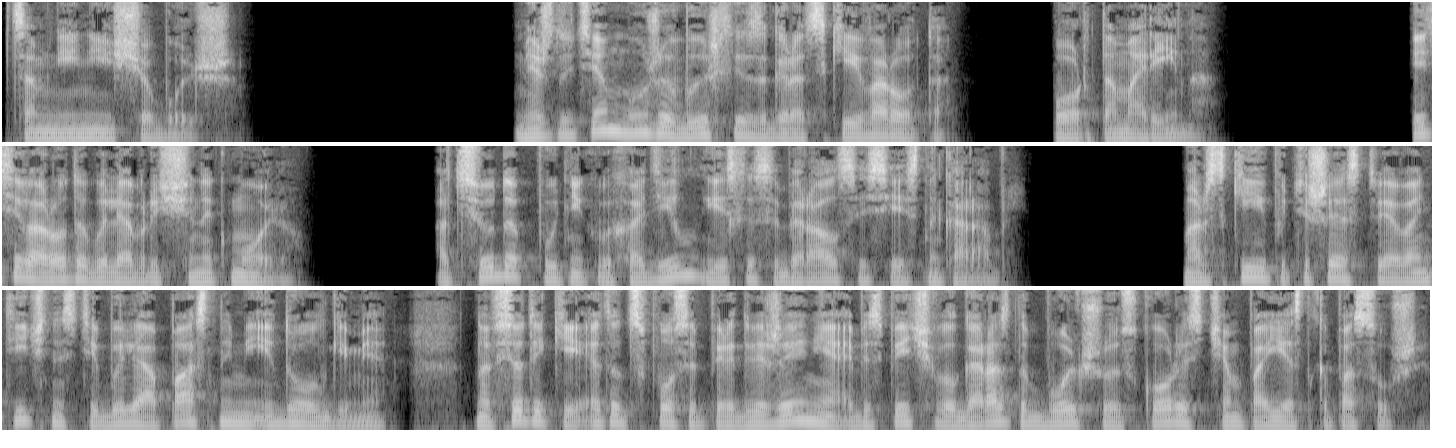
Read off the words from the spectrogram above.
сомнений еще больше. Между тем мы уже вышли за городские ворота, порта Марина. Эти ворота были обращены к морю. Отсюда путник выходил, если собирался сесть на корабль. Морские путешествия в античности были опасными и долгими, но все-таки этот способ передвижения обеспечивал гораздо большую скорость, чем поездка по суше.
